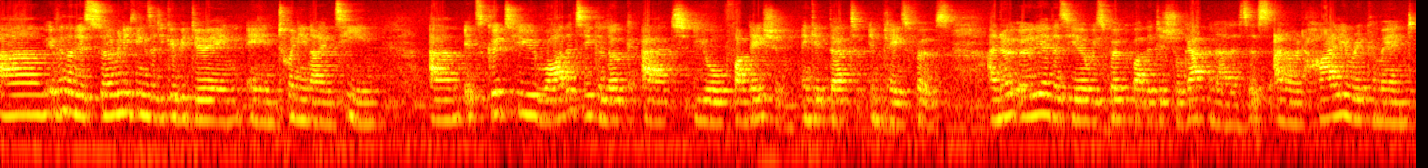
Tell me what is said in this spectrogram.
um, even though there's so many things that you could be doing in 2019, um, it's good to rather take a look at your foundation and get that in place first. I know earlier this year we spoke about the digital gap analysis and I would highly recommend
